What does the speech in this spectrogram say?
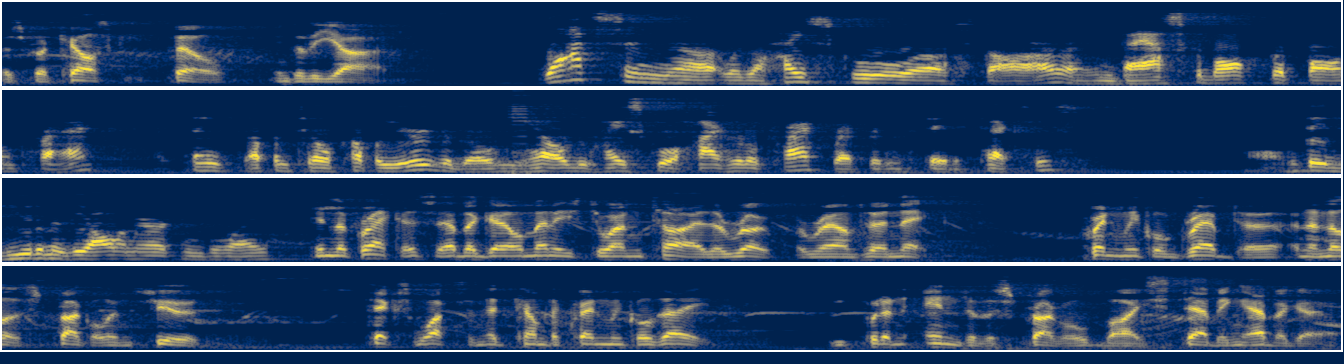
as Frykowski fell into the yard. Watson uh, was a high school uh, star in basketball, football, and track. I think up until a couple years ago, he held the high school high hurdle track record in the state of Texas. They viewed him as the All-American boy. In the fracas, Abigail managed to untie the rope around her neck. Krenwinkel grabbed her, and another struggle ensued. Tex Watson had come to Krenwinkel's aid. He put an end to the struggle by stabbing Abigail.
